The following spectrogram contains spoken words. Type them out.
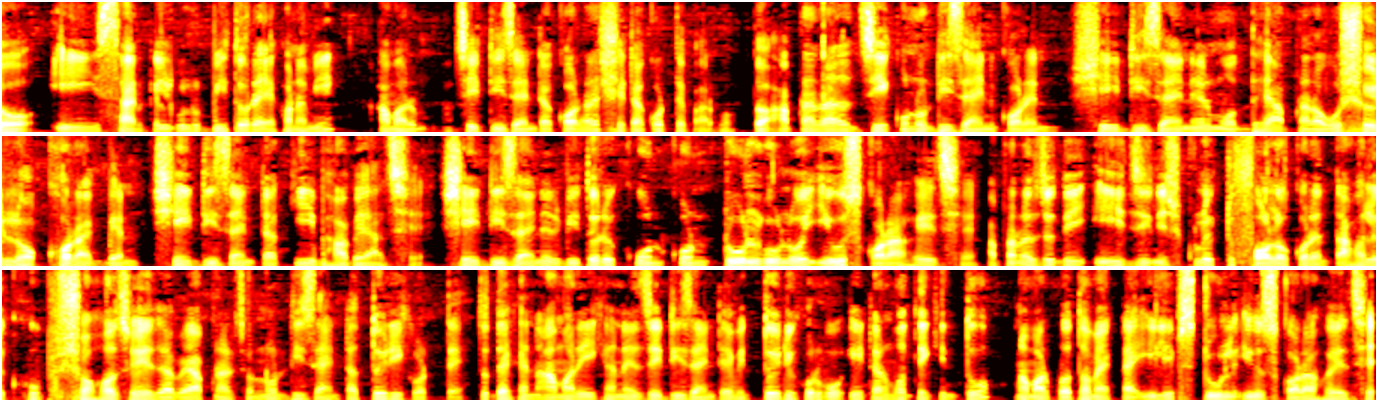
তো এই সার্কেলগুলোর ভিতরে এখন আমি আমার যে ডিজাইনটা করার সেটা করতে পারব। তো আপনারা যে কোনো ডিজাইন করেন, সেই ডিজাইনের মধ্যে আপনারা অবশ্যই লক্ষ্য রাখবেন, সেই ডিজাইনটা কীভাবে আছে, সেই ডিজাইনের ভিতরে কোন কোন টুলগুলো ইউজ করা হয়েছে। আপনারা যদি এই জিনিসগুলো একটু ফলো করেন, তাহলে খুব সহজ হয়ে যাবে আপনার জন্য ডিজাইনটা তৈরি করতে। তো দেখেন, আমার এখানে যে ডিজাইনটা আমি তৈরি করব, এটার মধ্যে কিন্তু আমার প্রথমে একটা ইলিপস টুল ইউজ করা হয়েছে।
